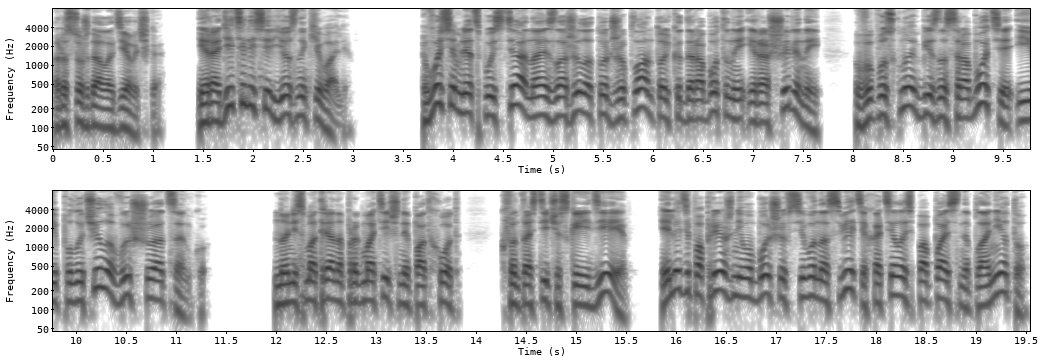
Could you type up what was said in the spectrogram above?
рассуждала девочка. И родители серьезно кивали. Восемь лет спустя она изложила тот же план, только доработанный и расширенный, в выпускной бизнес-работе и получила высшую оценку. Но несмотря на прагматичный подход к фантастической идее, Эледи по-прежнему больше всего на свете хотелось попасть на планету,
